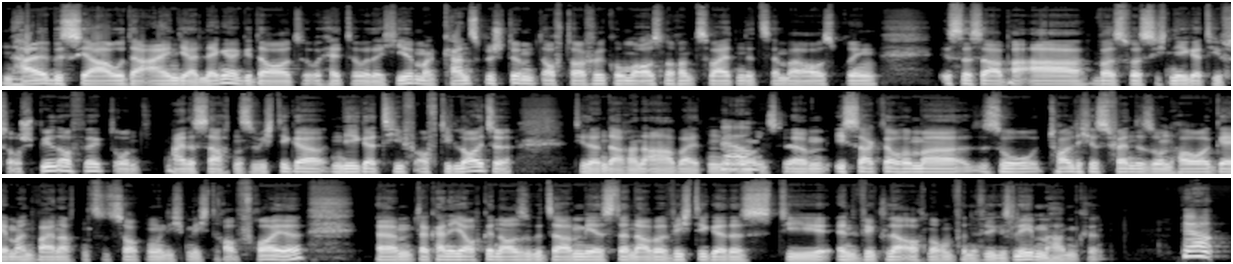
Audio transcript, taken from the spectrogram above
ein halbes Jahr oder ein Jahr länger gedauert hätte oder hier, man kann es bestimmt auf Teufel komm raus noch am 2. Dezember rausbringen. Ist das aber A, was, was sich negativ aufs Spiel aufwirkt und meines Erachtens wichtiger, negativ auf die Leute, die dann daran arbeiten. Ja. Und ähm, ich sage auch immer, so toll ich es fände, so ein Horror-Game an Weihnachten zu zocken und ich mich drauf freue. Ähm, da kann ich auch genauso gut sagen, mir ist dann aber wichtiger, dass die Entwickler auch noch ein vernünftiges Leben haben können. Ja,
